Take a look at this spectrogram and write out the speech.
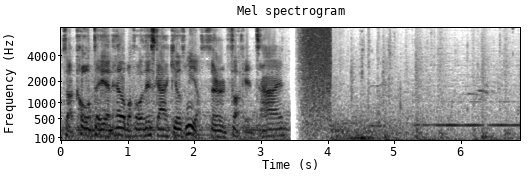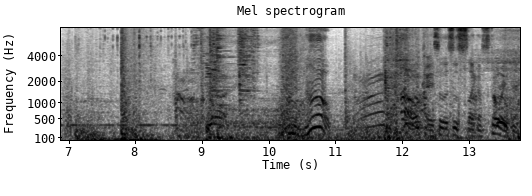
It's a cold day in hell before this guy kills me a third fucking time. So this is like a story thing.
